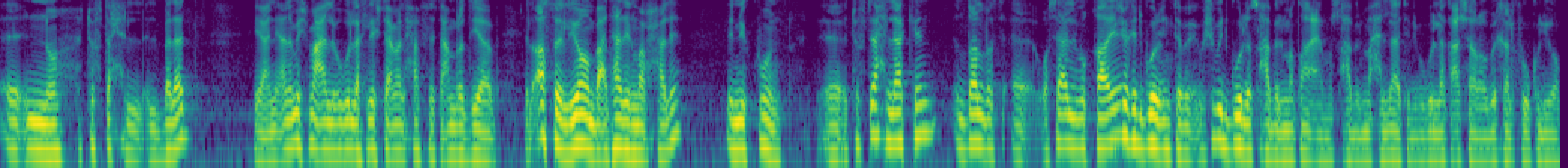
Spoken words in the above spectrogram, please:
إنه تفتح البلد. يعني أنا مش مع اللي بقول لك ليش تعمل حفلة عمرو دياب. الأصل اليوم بعد هذه المرحلة إنه يكون آه، تفتح لكن نضل آه، وسائل الوقاية. شو تقول أنت ب... شو بتقول لاصحاب المطاعم واصحاب المحلات اللي بيقول لك عشرة كل يوم؟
